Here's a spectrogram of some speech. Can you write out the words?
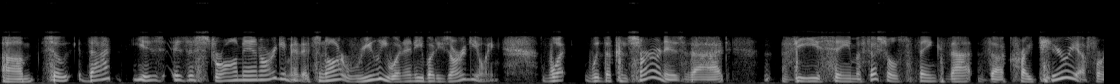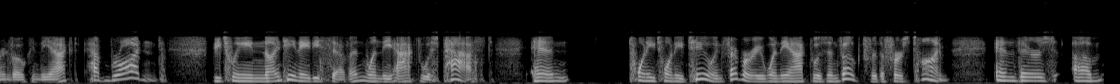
Um, so that is is a straw man argument. It's not really what anybody's arguing. What with the concern is that these same officials think that the criteria for invoking the act have broadened between 1987 when the act was passed and 2022 in February when the act was invoked for the first time. And there's um,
